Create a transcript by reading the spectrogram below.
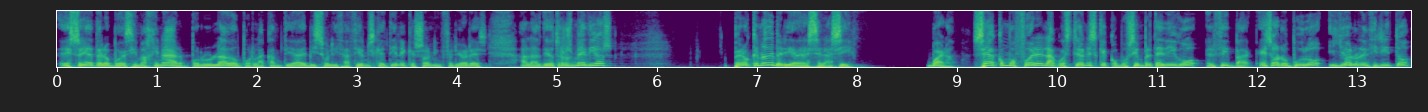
eso ya te lo puedes imaginar. Por un lado, por la cantidad de visualizaciones que tiene, que son inferiores a las de otros medios, pero que no debería de ser así. Bueno, sea como fuere, la cuestión es que, como siempre te digo, el feedback es oro puro y yo lo necesito,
